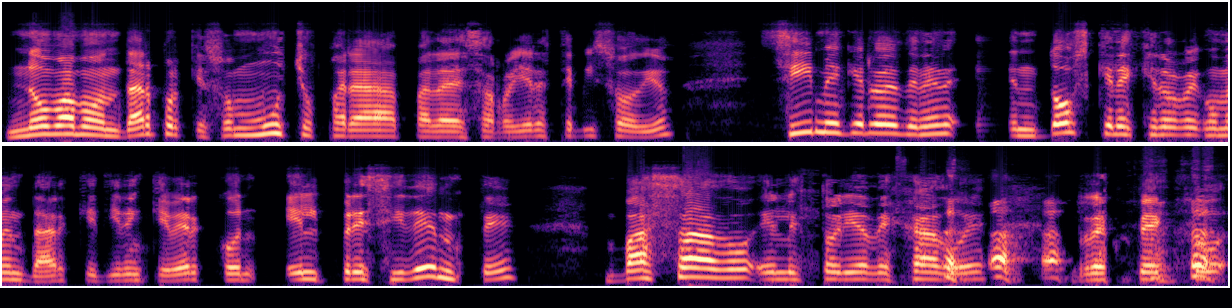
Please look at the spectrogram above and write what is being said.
no vamos a andar porque son muchos para, para desarrollar este episodio. Sí me quiero detener en dos que les quiero recomendar que tienen que ver con el presidente basado en la historia de Hadwe respecto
